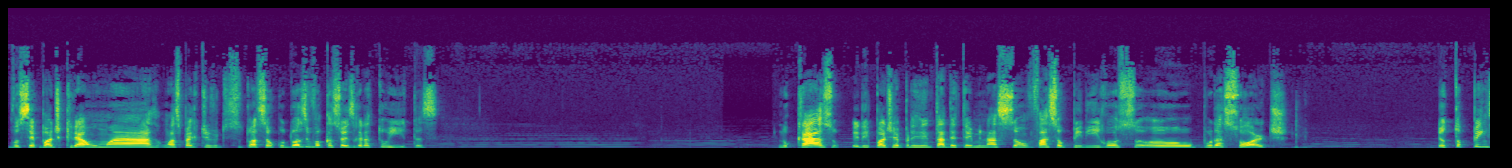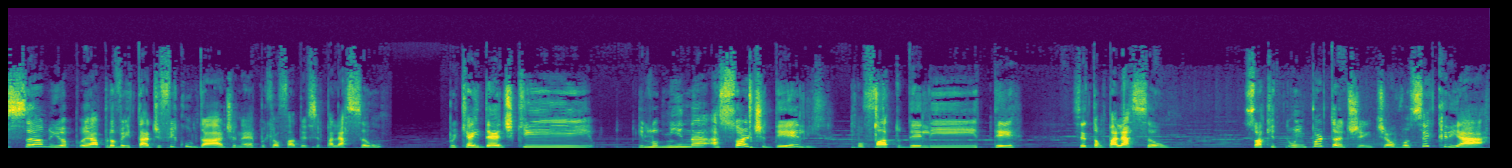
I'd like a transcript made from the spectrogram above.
você pode criar uma, um aspecto de situação com duas invocações gratuitas. No caso, ele pode representar determinação face ao perigo ou, ou pura sorte. Eu tô pensando em aproveitar a dificuldade, né? Porque é o fato dele ser palhação. Porque a ideia de que ilumina a sorte dele o fato dele ter ser tão palhação. Só que o importante, gente, é você criar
